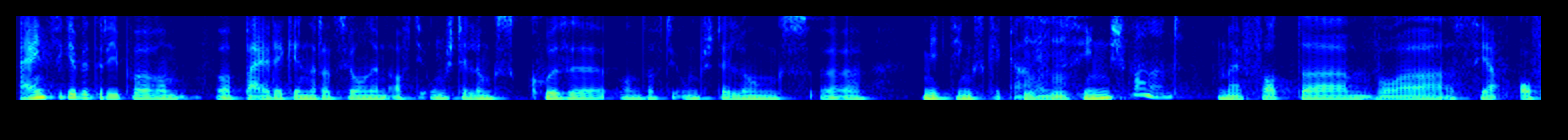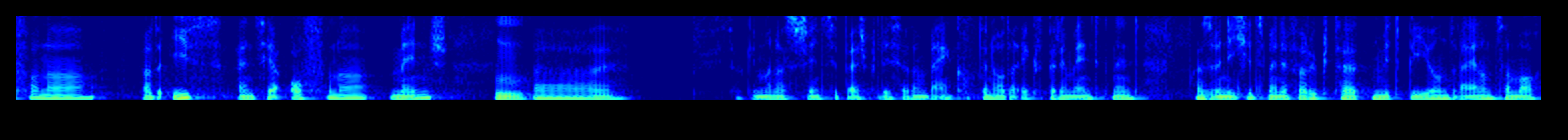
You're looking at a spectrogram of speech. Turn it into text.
einzige Betrieb war, wo, wo beide Generationen auf die Umstellungskurse und auf die Umstellungsmeetings äh, gegangen sind. Spannend. Mein Vater war ein sehr offener, oder ist ein sehr offener Mensch. Äh, ich sage immer, das schönste Beispiel ist ja der Wein gehabt, den hat er Experiment genannt. Also wenn ich jetzt meine Verrücktheiten mit Bier und Wein und so mache,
